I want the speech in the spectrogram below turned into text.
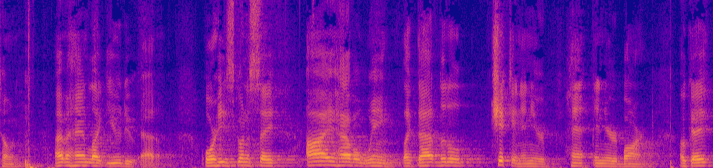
Tony. I have a hand like you do, Adam. Or he's going to say, I have a wing, like that little chicken in your, in your barn. Okay?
